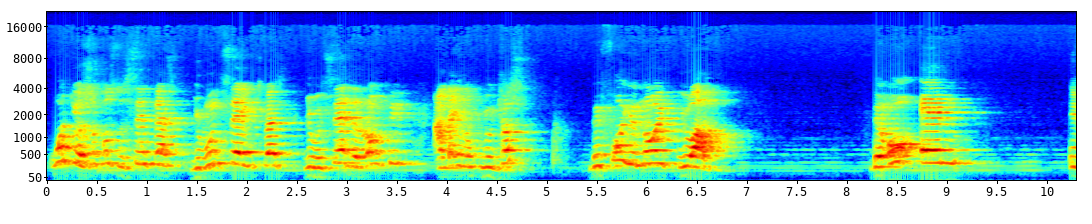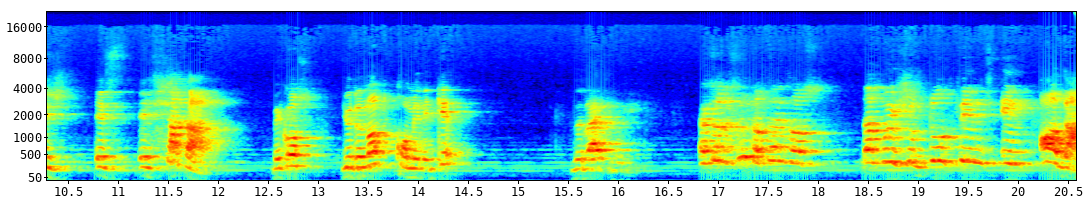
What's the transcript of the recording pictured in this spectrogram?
What you're supposed to say first, you won't say it first, you will say the wrong thing, and then you, you just, before you know it, you are, the whole aim is, is, is shattered because you do not communicate the right way. And so the scripture tells us that we should do things in order.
